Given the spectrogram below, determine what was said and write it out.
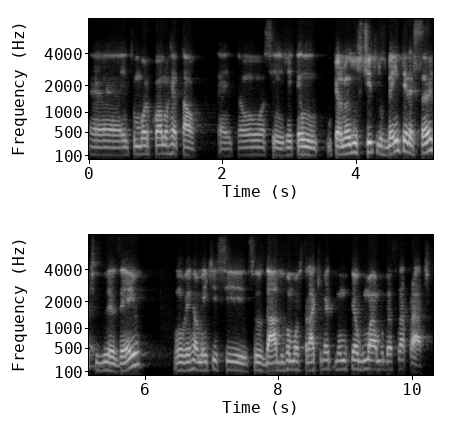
é, em tumor coloretal. É, então, assim, a gente tem um, pelo menos os títulos bem interessantes do desenho. Vamos ver realmente se, se os dados vão mostrar que vai, vamos ter alguma mudança na prática.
